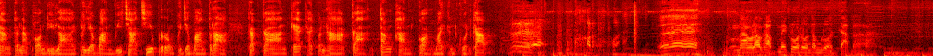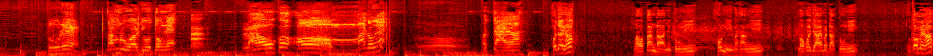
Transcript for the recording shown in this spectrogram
นางธนพรดีหลาย พยาบาลวิชาชีพโรงพยาบาลตราดกับการแก้ไขปัญหาการตั้งครรภ์ก่อนวัยอันควรครับเอ้ยเมาแล้วครับ ไม่กลัวโดนตำรวจจับเหรอะดูเนี่ยตำรวจอยู่ตรงเนี้ยอะเราก็อ้อมมาตรงเนี้ยเข้าใจนะเข้าใจครับ เราตั้งด่านอยู่ตรงนี้เขาหนีมาทางนี้ เราก็ย้ายมาดักตรงนี้ ถูกต้องไหมครับ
